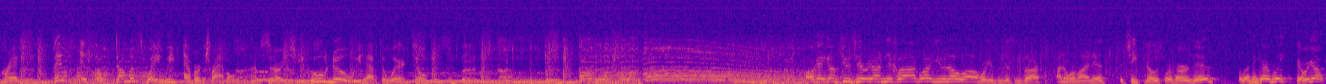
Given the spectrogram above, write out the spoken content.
Greg, this is the dumbest way we've ever traveled. I'm sorry, Chief. Who knew we'd have to wear togas? Okay, Gumshoes, here we are in Nicaragua. You know uh, where your positions are. I know where mine is. The Chief knows where hers is. But listen carefully. Here we go.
